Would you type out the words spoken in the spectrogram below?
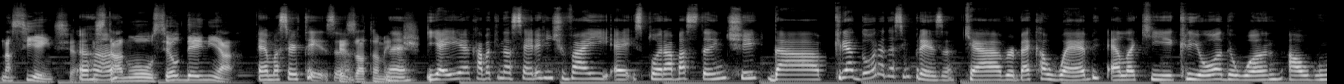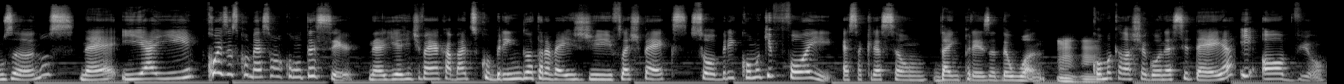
na ciência, Aham. está no seu DNA. É uma certeza. Né? Exatamente. E aí acaba que na série a gente vai é, explorar bastante da criadora dessa empresa, que é a Rebecca Webb, ela que criou a The One há alguns anos, né? E aí coisas começam a acontecer, né? E a gente vai acabar descobrindo através de flashbacks sobre como que foi essa criação da empresa The One, Uhum. como que ela chegou nessa ideia e óbvio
